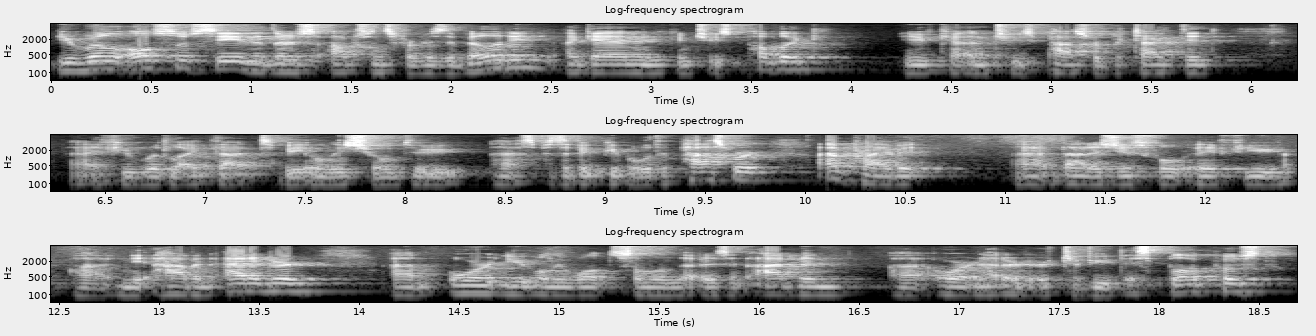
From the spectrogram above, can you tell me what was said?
you will also see that there's options for visibility. Again, you can choose public, you can choose password protected uh, if you would like that to be only shown to uh, specific people with a password, and private uh, that is useful if you uh, have an editor um, or you only want someone that is an admin uh, or an editor to view this blog post.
